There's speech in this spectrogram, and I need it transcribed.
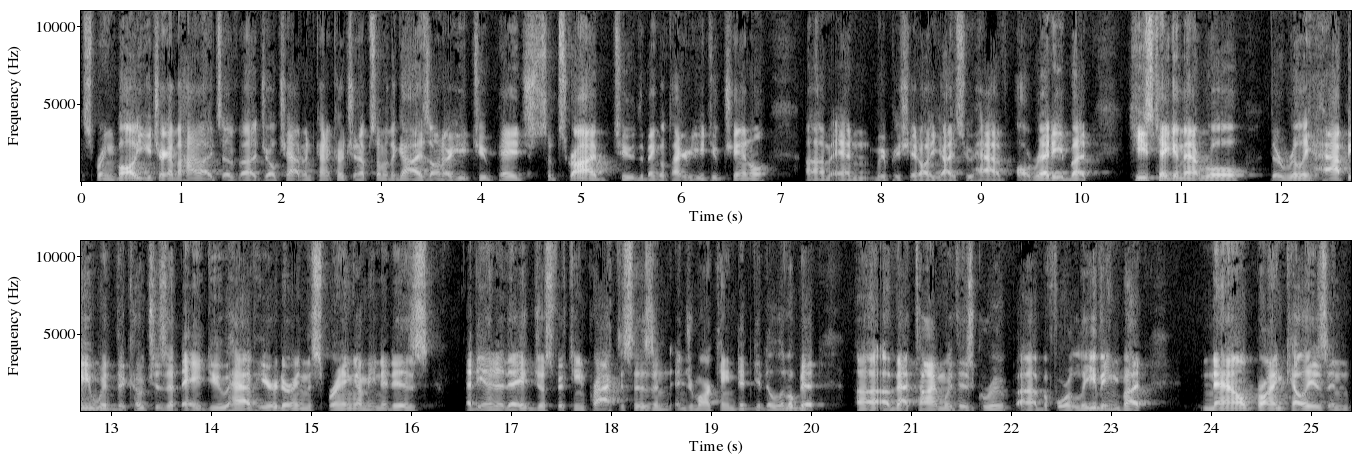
spring ball. You can check out the highlights of uh, Gerald Chapman kind of coaching up some of the guys on our YouTube page. Subscribe to the Bengal Tiger YouTube channel, um, and we appreciate all you guys who have already. But he's taken that role. they're really happy with the coaches that they do have here during the spring. I mean, it is at the end of the day just 15 practices, and, and Jamar Cain did get a little bit uh, of that time with his group uh, before leaving. But now Brian Kelly is in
